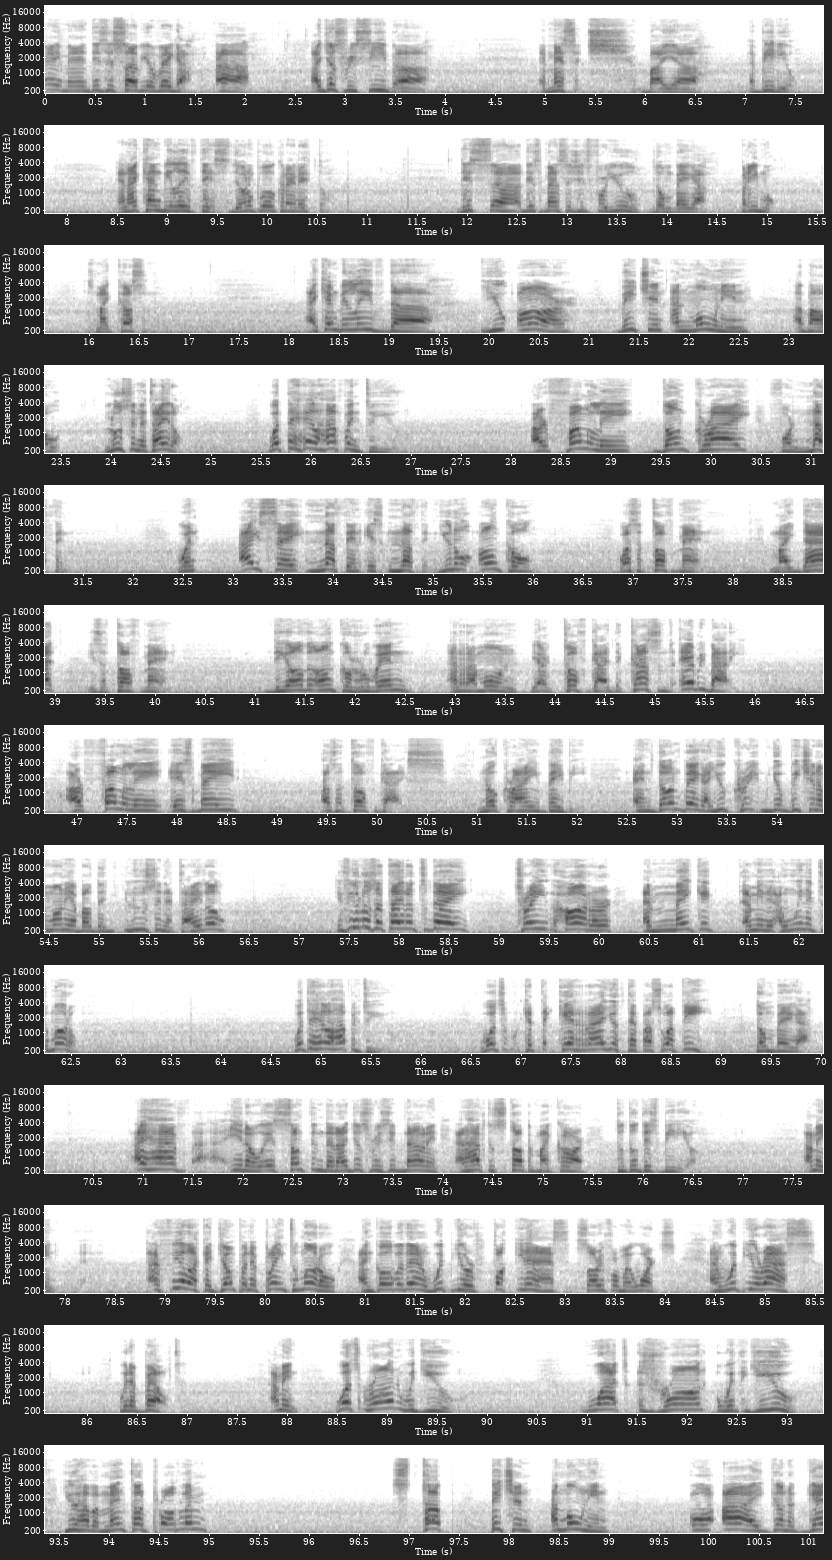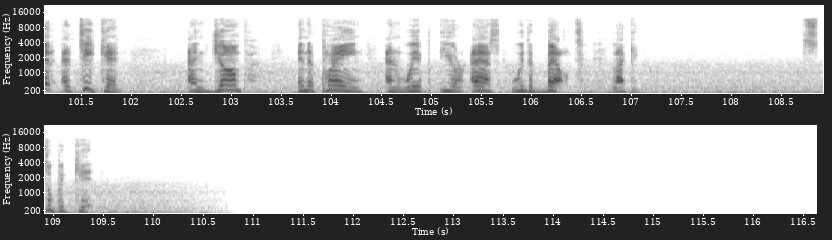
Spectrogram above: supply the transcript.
Hey man, this is Savio Vega. Uh, I just received uh, a message by uh, a video, and I can't believe this. Yo no puedo creer esto. This uh, this message is for you, Don Vega, primo. It's my cousin. I can't believe that you are bitching and moaning about losing the title. What the hell happened to you? Our family don't cry for nothing. When I say nothing is nothing. You know, uncle was a tough man. My dad is a tough man. The other uncle, Ruben and Ramon, they are tough guys. The cousins, everybody. Our family is made as a tough guys. No crying baby. And Don Vega, you cre- you bitching the money about the losing a title? If you lose a title today, train harder and make it, I mean, and win it tomorrow. What the hell happened to you? What's, ¿qué, te, ¿Qué rayos te pasó a ti, Don Vega? I have, uh, you know, it's something that I just received now and, and I have to stop in my car to do this video. I mean, I feel like I jump in a plane tomorrow and go over there and whip your fucking ass, sorry for my words, and whip your ass with a belt. I mean, what's wrong with you? What is wrong with you? You have a mental problem? Stop bitching and moaning, or I gonna get a ticket and jump in a plane and whip your ass with a belt like a stupid kid.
